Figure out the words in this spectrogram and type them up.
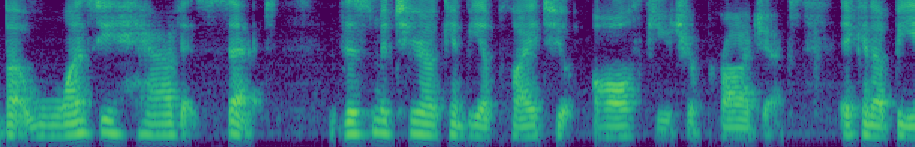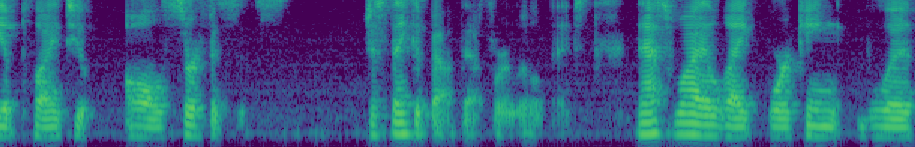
But once you have it set, this material can be applied to all future projects. It can be applied to all surfaces. Just think about that for a little bit. That's why I like working with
